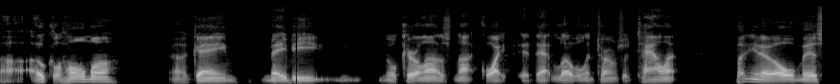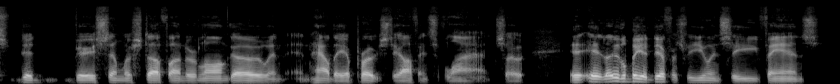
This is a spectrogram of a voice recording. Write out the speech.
uh, Oklahoma uh, game. Maybe North Carolina's not quite at that level in terms of talent, but you know, Ole Miss did very similar stuff under Longo and and how they approach the offensive line. So it, it, will be a difference for UNC fans,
